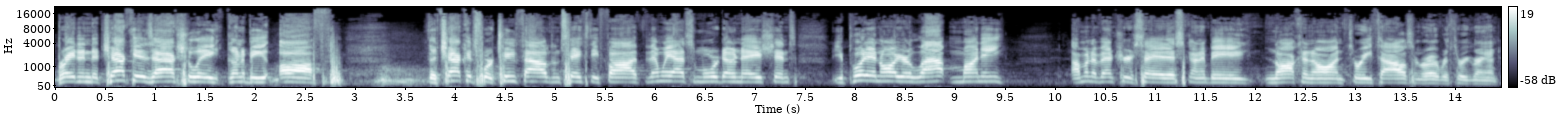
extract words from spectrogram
Braden, the check is actually going to be off. The check is for 2065 Then we had some more donations. You put in all your lap money. I'm going to venture to say it's going to be knocking on 3000 or over three grand.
